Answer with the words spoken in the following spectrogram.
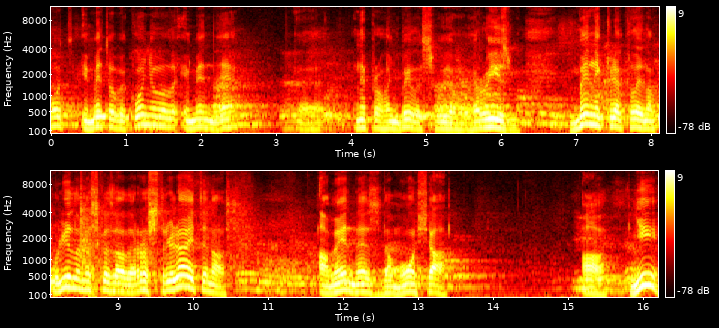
От і ми то виконували, і ми не, е, не проганьбили свого героїзму. Ми не клякли на коліна, ми сказали, розстріляйте нас, а ми не здамося. А ні,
